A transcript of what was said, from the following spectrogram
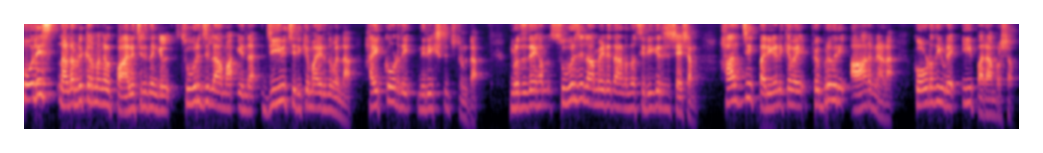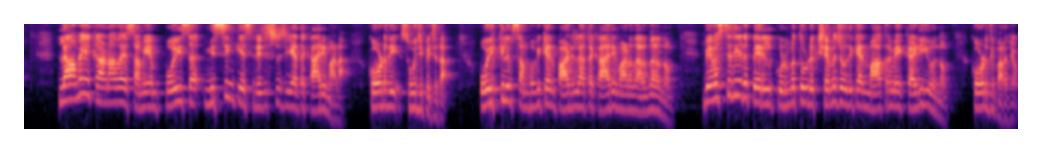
പോലീസ് നടപടിക്രമങ്ങൾ പാലിച്ചിരുന്നെങ്കിൽ സൂരജ് ലാമ ഇന്ന് ജീവിച്ചിരിക്കുമായിരുന്നുവെന്ന് ഹൈക്കോടതി നിരീക്ഷിച്ചിട്ടുണ്ട്. മൃതദേഹം സൂരജ് ലാമയുടേതാണെന്ന് സ്ഥിരീകരിച്ച ശേഷം ഹർജി പരിഗണിക്കവേ ഫെബ്രുവരി ആറിനാണ് കോടതിയുടെ ഈ പരാമർശം. ലാമയെ കാണാതായ സമയം പോലീസ് മിസ്സിംഗ് കേസ് രജിസ്റ്റർ ചെയ്യാത്ത കാര്യമാണ് കോടതി സൂചിപ്പിച്ചത്. ഒരിക്കലും സംഭവിക്കാൻ പാടില്ലാത്ത കാര്യമാണ് നടന്നതെന്നും വ്യവസ്ഥിതിയുടെ പേരിൽ കുടുംബത്തോട് ക്ഷമ ചോദിക്കാൻ മാത്രമേ കഴിയൂവെന്നും കോടതി പറഞ്ഞു.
